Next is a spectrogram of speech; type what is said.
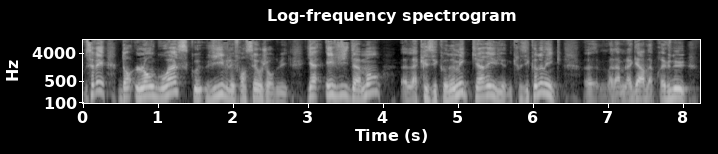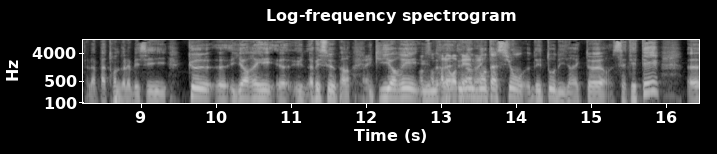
Vous savez, dans l'angoisse que vivent les Français aujourd'hui, il y a évidemment la crise économique qui arrive. Il y a une crise économique. Euh, Madame Lagarde a prévenu, la patronne de la BCI, qu'il euh, y aurait euh, une la BCE, pardon, Oui. qu'il y aurait une, oui. augmentation des taux des directeurs cet été. Euh,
